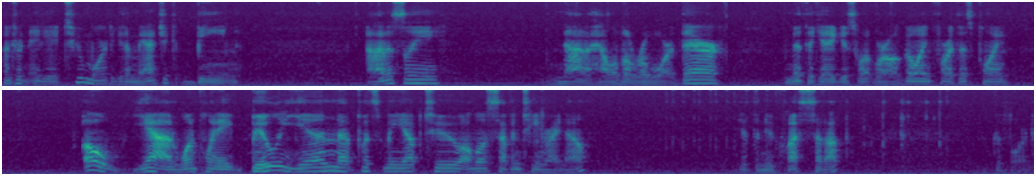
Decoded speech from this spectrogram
188, two more to get a magic bean. Honestly, not a hell of a reward there. Mythic egg is what we're all going for at this point. Oh, yeah, and 1.8 billion, that puts me up to almost 17 right now. Get the new quest set up. Good lord.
